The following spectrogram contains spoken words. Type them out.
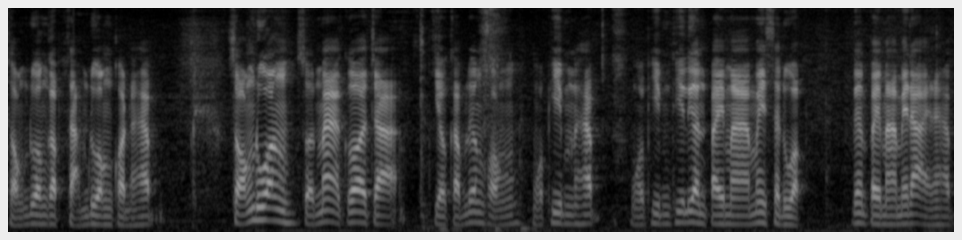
สองดวงกับสามดวงก่อนนะครับสองดวงส่วนมากก็จะเกี่ยวกับเรื่องของหัวพิมพ์นะครับ หัวพิมพ์ที่เลื่อนไปมาไม่สะดวกเลื่อนไปมาไม่ได้นะครับ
